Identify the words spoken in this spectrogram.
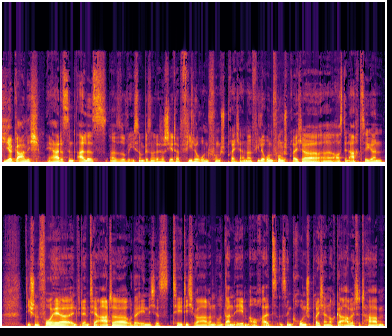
Hier gar nicht. Ja, das sind alles, also wie ich so ein bisschen recherchiert habe, viele Rundfunksprecher. Ne? Viele Rundfunksprecher äh, aus den 80ern, die schon vorher entweder im Theater oder ähnliches tätig waren und dann eben auch als Synchronsprecher noch gearbeitet haben.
